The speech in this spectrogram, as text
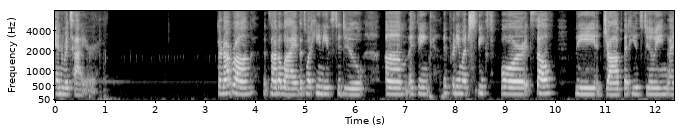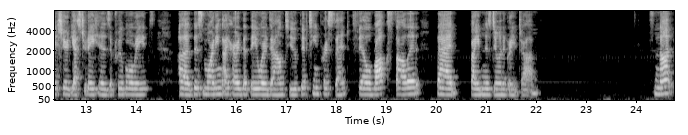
and retire. They're not wrong. That's not a lie. That's what he needs to do. Um, I think it pretty much speaks for itself. The job that he's doing, I shared yesterday his approval rates. Uh, this morning I heard that they were down to 15%, feel rock solid that Biden is doing a great job. It's not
